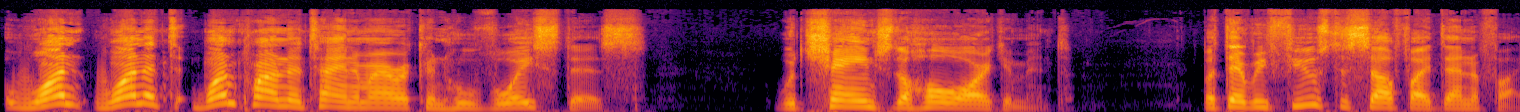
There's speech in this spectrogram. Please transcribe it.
one one It- one prominent Italian American who voiced this would change the whole argument? but they refused to self-identify.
